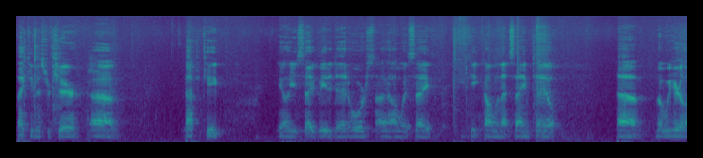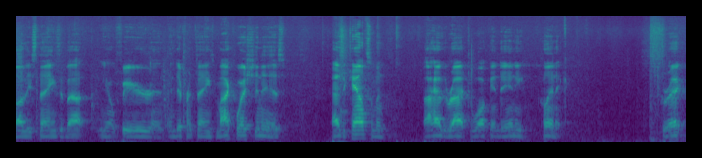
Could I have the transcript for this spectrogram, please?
Thank you, Mr. Chair. Uh, Not to keep, you know, you say beat a dead horse, I always say, keep calling that same tale. Um, But we hear a lot of these things about, you know, fear and, and different things. My question is, as a councilman, I have the right to walk into any clinic, correct?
